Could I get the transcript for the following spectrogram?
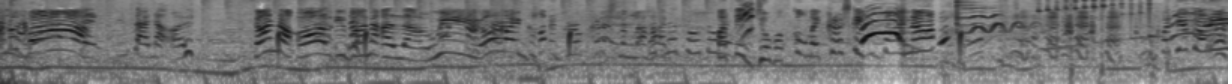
Ano ba? Sana all. Sana all, Ivana Alawi. Oh my God, ang girl crush ng lahat. Pati jowa ko, may crush kay Ivana. Pati ako rin.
